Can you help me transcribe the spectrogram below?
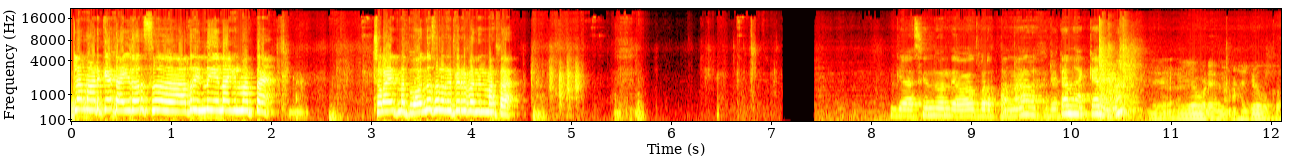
ಇಲ್ಲ ಮಾಡ್ಕೇಟ್ ಐದು ವರ್ಷ ಆದ್ರೆ ಇನ್ನೂ ಏನಾಗಿಲ್ಲ ಮತ್ತೆ. ಚಲೋ ಆಯ್ತು ಮತ್ತೆ. ಒಂದು ಸಲ ರಿಪೇರಿ ಬಂದಿಲ್ಲ ಮತ್ತೆ. ಗ್ಯಾಸಿಂದ ಒಂದು ಯಾವಾಗ ಬರ್ತಾನ? ರಿಟರ್ನ್ ಹಾಕ್ಯಾನ ಹಾಕಿರ್ಬೇಕು.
